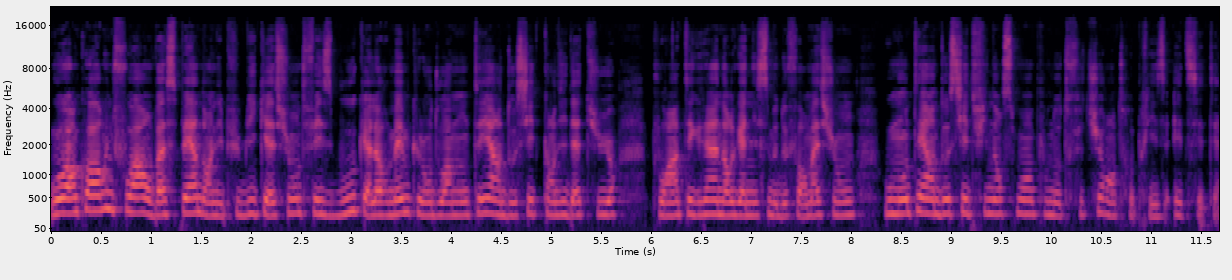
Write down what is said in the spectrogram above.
Ou encore une fois, on va se perdre dans les publications de Facebook alors même que l'on doit monter un dossier de candidature pour intégrer un organisme de formation ou monter un dossier de financement pour notre future entreprise, etc.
